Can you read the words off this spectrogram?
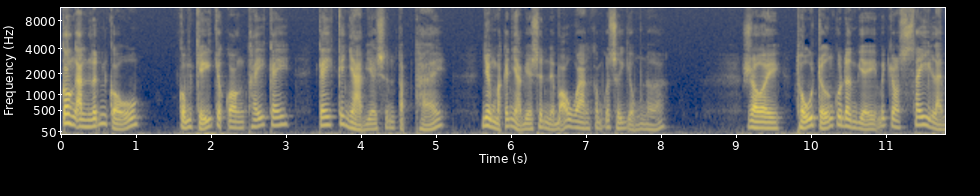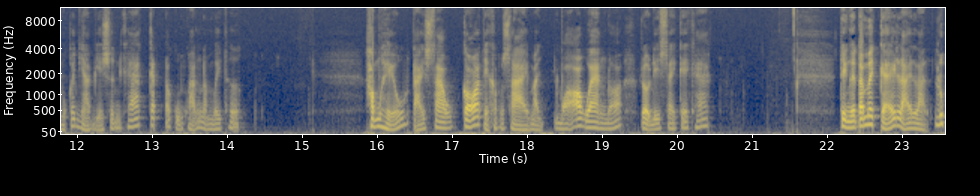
Con anh lính cũ cũng chỉ cho con thấy cái, cái, cái nhà vệ sinh tập thể nhưng mà cái nhà vệ sinh này bỏ hoang không có sử dụng nữa. Rồi thủ trưởng của đơn vị mới cho xây lại một cái nhà vệ sinh khác cách đó cũng khoảng 50 thước. Không hiểu tại sao có thì không xài mà bỏ quan đó rồi đi xây cái khác. Thì người ta mới kể lại là lúc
